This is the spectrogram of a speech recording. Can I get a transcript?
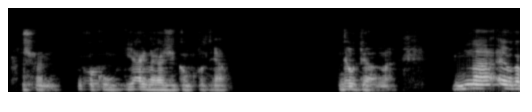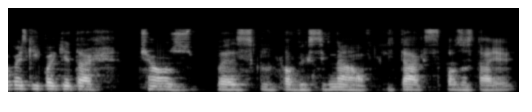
w przyszłym roku. Jak na razie konkluzja neutralna. Na europejskich pakietach wciąż bez kluczowych sygnałów, czyli TAX pozostaje w strefie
